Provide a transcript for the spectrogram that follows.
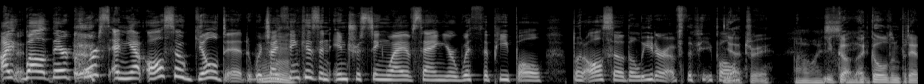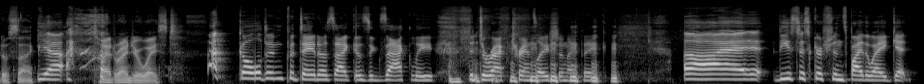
I, well, they're coarse and yet also gilded, which Mm. I think is an interesting way of saying you're with the people, but also the leader of the people. Yeah, true. Oh, I You've got a golden potato sack. Yeah. tied around your waist. golden potato sack is exactly the direct translation, I think. Uh, these descriptions, by the way, get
